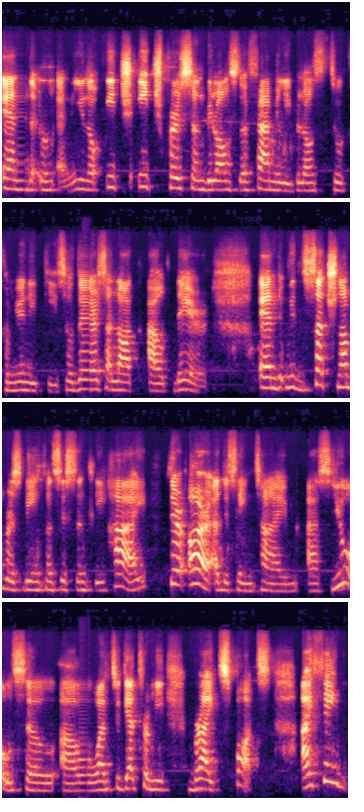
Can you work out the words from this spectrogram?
And, and you know, each, each person belongs to a family, belongs to a community. So there's a lot out there. And with such numbers being consistently high, there are at the same time, as you also uh, want to get from me, bright spots. I think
